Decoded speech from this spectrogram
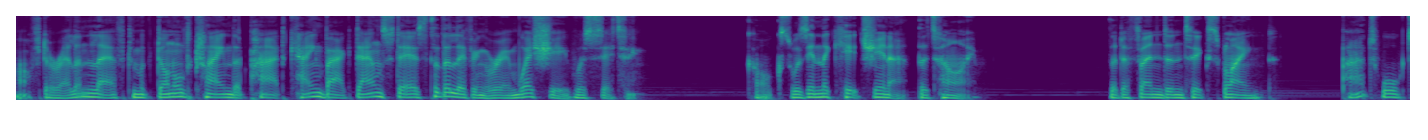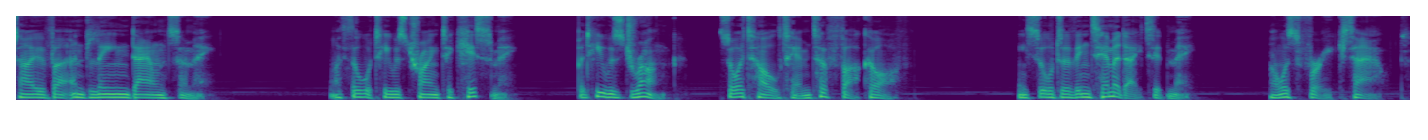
After Ellen left, MacDonald claimed that Pat came back downstairs to the living room where she was sitting. Cox was in the kitchen at the time. The defendant explained, Pat walked over and leaned down to me. I thought he was trying to kiss me, but he was drunk, so I told him to fuck off. He sort of intimidated me. I was freaked out.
